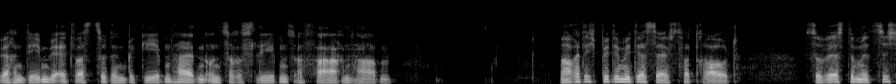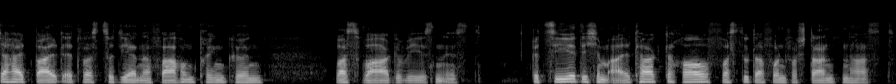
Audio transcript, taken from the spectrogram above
währenddem wir etwas zu den Begebenheiten unseres Lebens erfahren haben. Mache dich bitte mit dir selbst vertraut, so wirst du mit Sicherheit bald etwas zu dir in Erfahrung bringen können, was wahr gewesen ist. Beziehe dich im Alltag darauf, was du davon verstanden hast.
